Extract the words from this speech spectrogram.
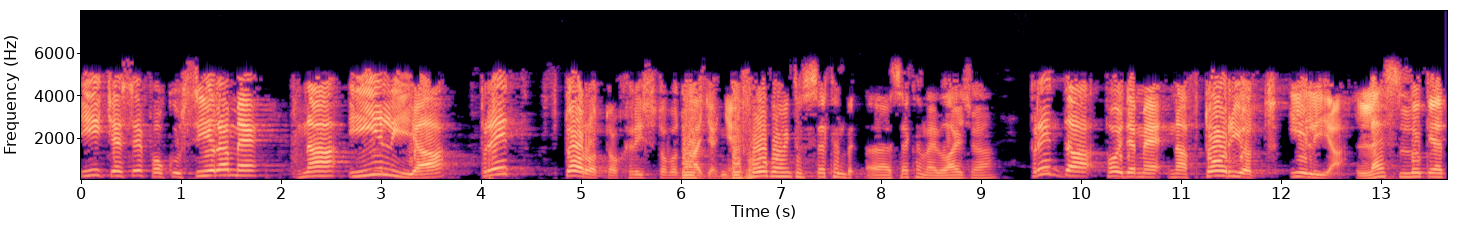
и ќе се фокусираме на Илија пред второто Христово доаѓање. Before going to second uh, second Elijah, Пред да појдеме на вториот Илија. let's look at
